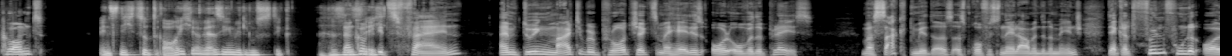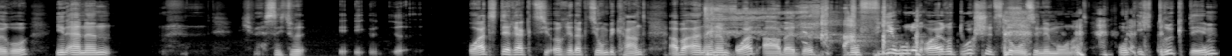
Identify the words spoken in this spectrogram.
kommt. Wenn es nicht so traurig wäre, wäre es irgendwie lustig. Das dann kommt, it's fine. I'm doing multiple projects, my head is all over the place. Was sagt mir das als professionell arbeitender Mensch, der gerade 500 Euro in einen, ich weiß nicht, Ort der Reaktion, Redaktion bekannt, aber an einem Ort arbeitet, wo 400 Euro Durchschnittslohn sind im Monat. Und ich drücke dem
